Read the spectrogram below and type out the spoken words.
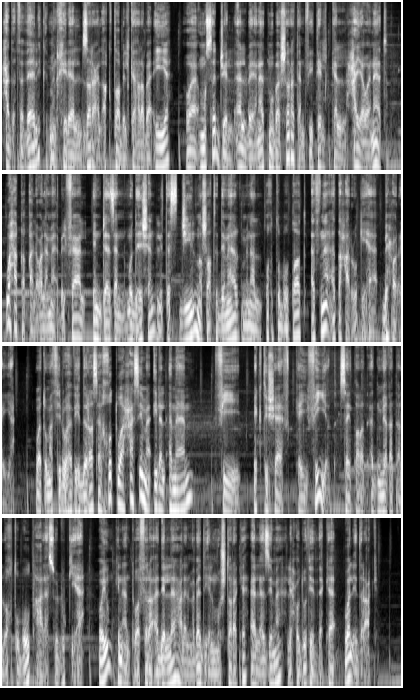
حدث ذلك من خلال زرع الأقطاب الكهربائية ومسجل البيانات مباشرة في تلك الحيوانات وحقق العلماء بالفعل انجازا مدهشا لتسجيل نشاط الدماغ من الأخطبوطات أثناء تحركها بحرية. وتمثل هذه الدراسة خطوة حاسمة إلى الأمام في اكتشاف كيفية سيطرة أدمغة الأخطبوط على سلوكها. ويمكن أن توفر أدلة على المبادئ المشتركة اللازمة لحدوث الذكاء والإدراك.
